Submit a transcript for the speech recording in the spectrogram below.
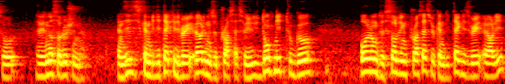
So there is no solution, and this can be detected very early in the process. So you don't need to go all along the solving process. You can detect this very early.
